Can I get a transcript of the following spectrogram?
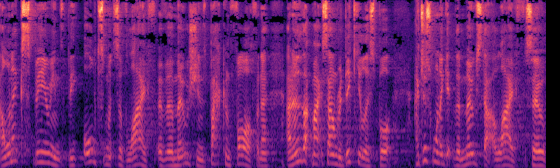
I want to experience the ultimates of life, of emotions back and forth. And I, I know that might sound ridiculous, but I just want to get the most out of life. So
